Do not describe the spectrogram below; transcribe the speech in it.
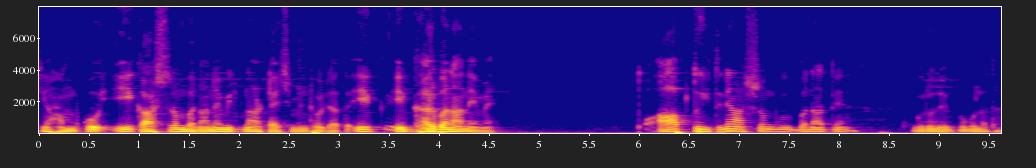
कि हमको एक आश्रम बनाने में इतना अटैचमेंट हो जाता है, एक एक घर बनाने में। तो आप तो इतने आश्रम बनाते हैं। गुरुदेव को बोला था,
